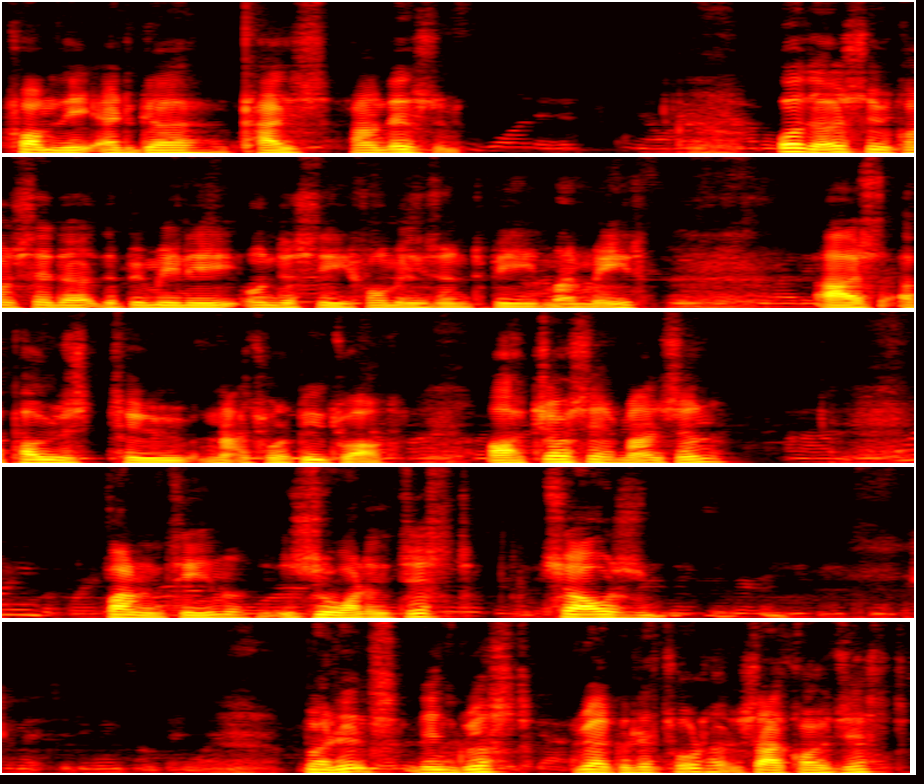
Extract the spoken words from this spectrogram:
from the Edgar Cayce Foundation. Others who consider the Bimini undersea formation to be man-made, as opposed to natural beach rock, are Joseph Manson, Valentine, zoologist, Charles Burnett, linguist, Greg Little, psychologist,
